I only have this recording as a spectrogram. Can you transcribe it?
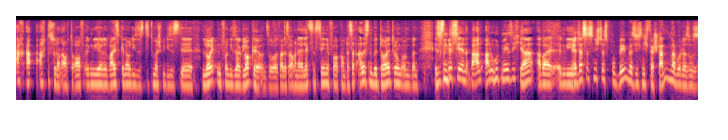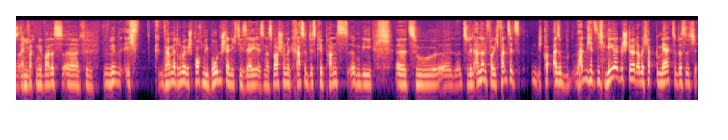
ach, ach, achtest du dann auch drauf, irgendwie, du weißt genau dieses, die, zum Beispiel dieses äh, Läuten von dieser Glocke und so, weil das auch in der letzten Szene vorkommt. Das hat alles eine Bedeutung und man, es ist ein bisschen Alu- Aluhut-mäßig, ja, aber irgendwie. Ja, das ist nicht das Problem, dass ich es nicht verstanden habe oder so. Es ist einfach, mir war das, äh, ich, wir haben ja drüber gesprochen, wie bodenständig die Serie ist. Und das war schon eine krasse Diskrepanz irgendwie äh, zu, äh, zu den anderen Folgen. Ich fand es jetzt, ich, also hat mich jetzt nicht mega gestört, aber ich habe gemerkt, so dass ich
